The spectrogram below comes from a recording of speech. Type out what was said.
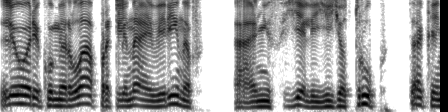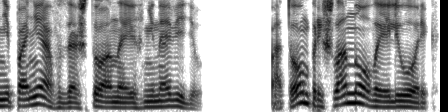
Леорик умерла, проклиная веринов, а они съели ее труп — так и не поняв, за что она их ненавидела. Потом пришла новая Леорик,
